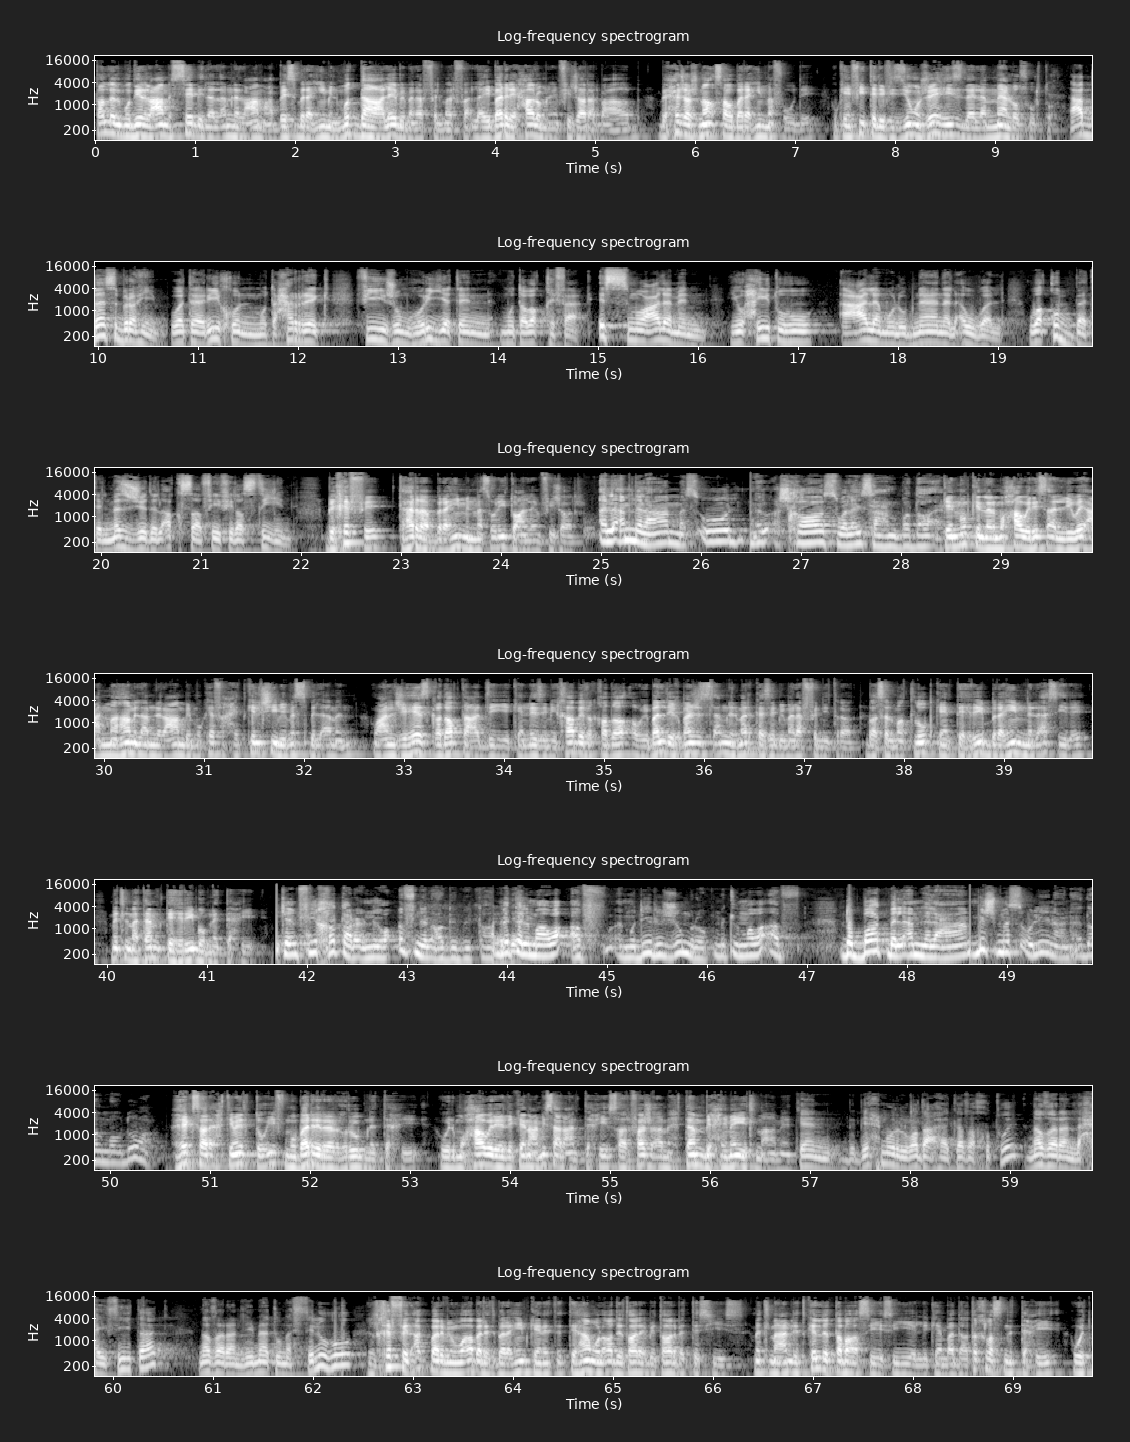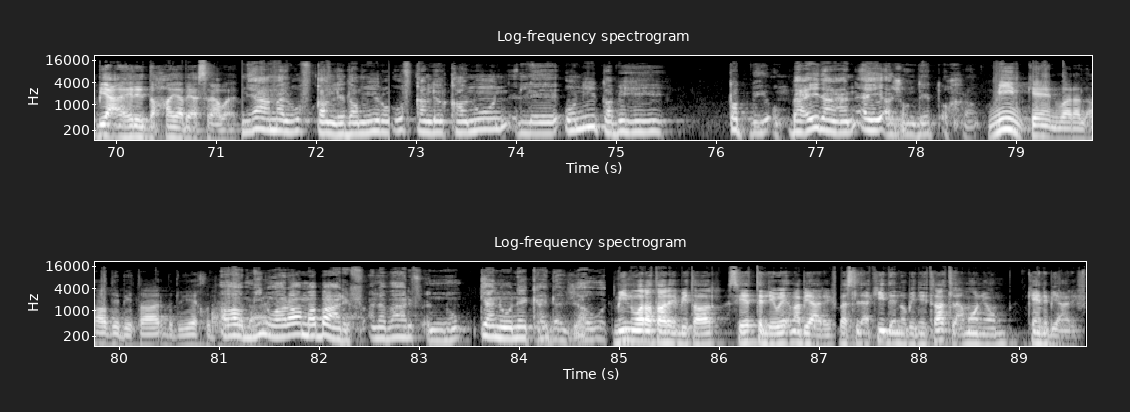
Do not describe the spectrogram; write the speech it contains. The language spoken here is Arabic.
طل المدير العام السابق للأمن العام عباس إبراهيم المدعى عليه بملف المرفأ ليبري حاله من انفجار أربع آب بحجج ناقصة وبراهين مفقودة. وكان في تلفزيون جاهز ليلمع له صورته. عباس إبراهيم وتاريخ متحرك في جمهورية متوقفة. اسم علم يحيطه علم لبنان الأول وقبة المسجد الأقصى في فلسطين. بخفة تهرب إبراهيم من مسؤوليته عن الانفجار. الأمن العام مسؤول عن الأشخاص وليس عن بضائع كان ممكن للمحاور يسأل اللواء عن مهام الأمن العام بمكافحة كل شيء بمس بالأمن وعن الجهاز كضبط عدلية كان لازم يخابر القضاء أو يبلغ مجلس الأمن المركزي بملف النيترات. بس المطلوب كان تهريب إبراهيم من الأسئلة مثل ما تم تهريبه من التحقيق. كان في خطر إنه يوقفني القاضي بيطار مثل ما وقف مدير الجمرك مثل ما وقف ضباط بالأمن العام مش مسؤولين عن هذا الموضوع. هيك صار احتمال التوقيف مبرر الهروب من التحقيق والمحاور اللي كان عم يسأل عن التحقيق صار فجأة مهتم بحماية المقامات كان بيحمر الوضع هكذا خطوة نظرا لحيثيتك نظرا لما تمثله. الخفة الأكبر بمقابلة إبراهيم كانت اتهامه القاضي طارق بيطار بالتسييس مثل ما عملت كل الطبقة السياسية اللي كان بدها تخلص من التحقيق وتبيع أهالي الضحايا بأسرع وقت. يعمل وفقا لضميره وفقا للقانون اللي أنيط به تطبيقه بعيدا عن أي أجندات أخرى. مين كان ورا القاضي بيطار بده ياخذ آه مين وراه ما بعرف. أنا بعرف إنه كان هناك هذا الجو. مين ورا طارق بيطار؟ سيادة اللواء ما بيعرف بس الأكيد إنه بنيترات الأمونيوم كان بيعرف.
